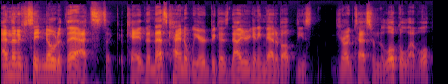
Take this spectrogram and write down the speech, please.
And then if you say no to that, it's like, okay, then that's kind of weird because now you're getting mad about these drug tests from the local level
